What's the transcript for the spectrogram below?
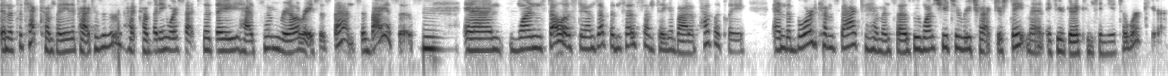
and it's a tech company the practices of the tech company were such that they had some real racist bents and biases. Mm. and one fellow stands up and says something about it publicly and the board comes back to him and says we want you to retract your statement if you're going to continue to work here.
